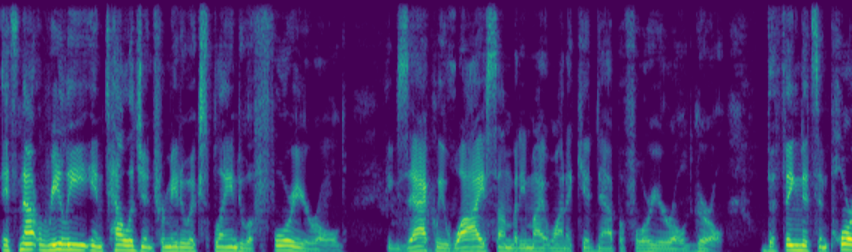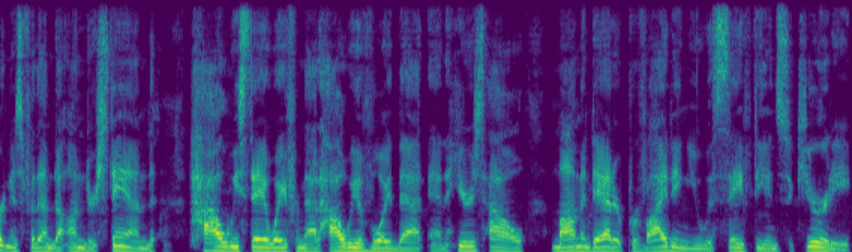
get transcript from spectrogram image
it's not really intelligent for me to explain to a 4-year-old exactly why somebody might want to kidnap a 4-year-old girl. The thing that's important is for them to understand how we stay away from that how we avoid that and here's how mom and dad are providing you with safety and security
